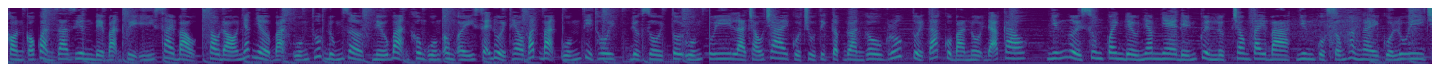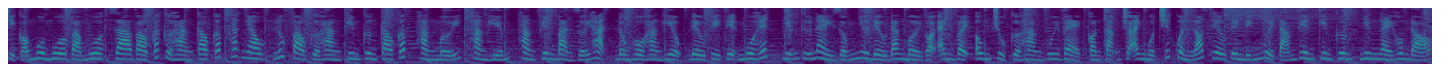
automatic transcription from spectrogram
còn có quản gia riêng để bạn tùy ý sai bảo, sau đó nhắc nhở bạn uống thuốc đúng giờ. Nếu bạn không uống ông ấy sẽ đuổi theo bắt bạn uống thì thôi. Được rồi, tôi uống. Tuy là cháu trai của chủ tịch tập đoàn Go Group, tuổi tác của bà nội đã cao, những người xung quanh đều nham nhe đến quyền lực trong tay bà, nhưng cuộc sống hàng ngày của Louis chỉ có mua mua và mua, ra vào các cửa hàng cao cấp khác nhau, lúc vào cửa hàng kim cương cao cấp, hàng mới, hàng hiếm, hàng phiên bản giới hạn, đồng hồ hàng hiệu đều tùy tiện mua hết. Những thứ này giống như đều đang mời gọi anh vậy. Ông chủ cửa hàng vui vẻ còn tặng cho anh một chiếc quần lót theo tên đính 18 viên kim cương, nhưng ngày hôm đó,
